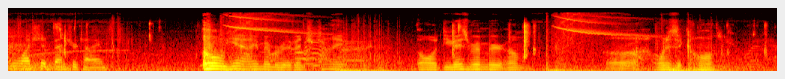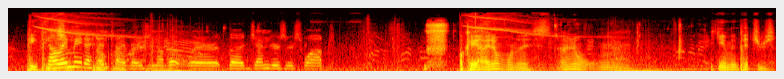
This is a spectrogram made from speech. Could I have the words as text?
and watched Adventure Time. oh yeah, I remember Adventure Time. Oh, do you guys remember um? Uh, what is it called? PP. Now they made a no, hentai no. version of it where the genders are swapped. Okay, I don't want this. I don't. Mm. You gave me pictures.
